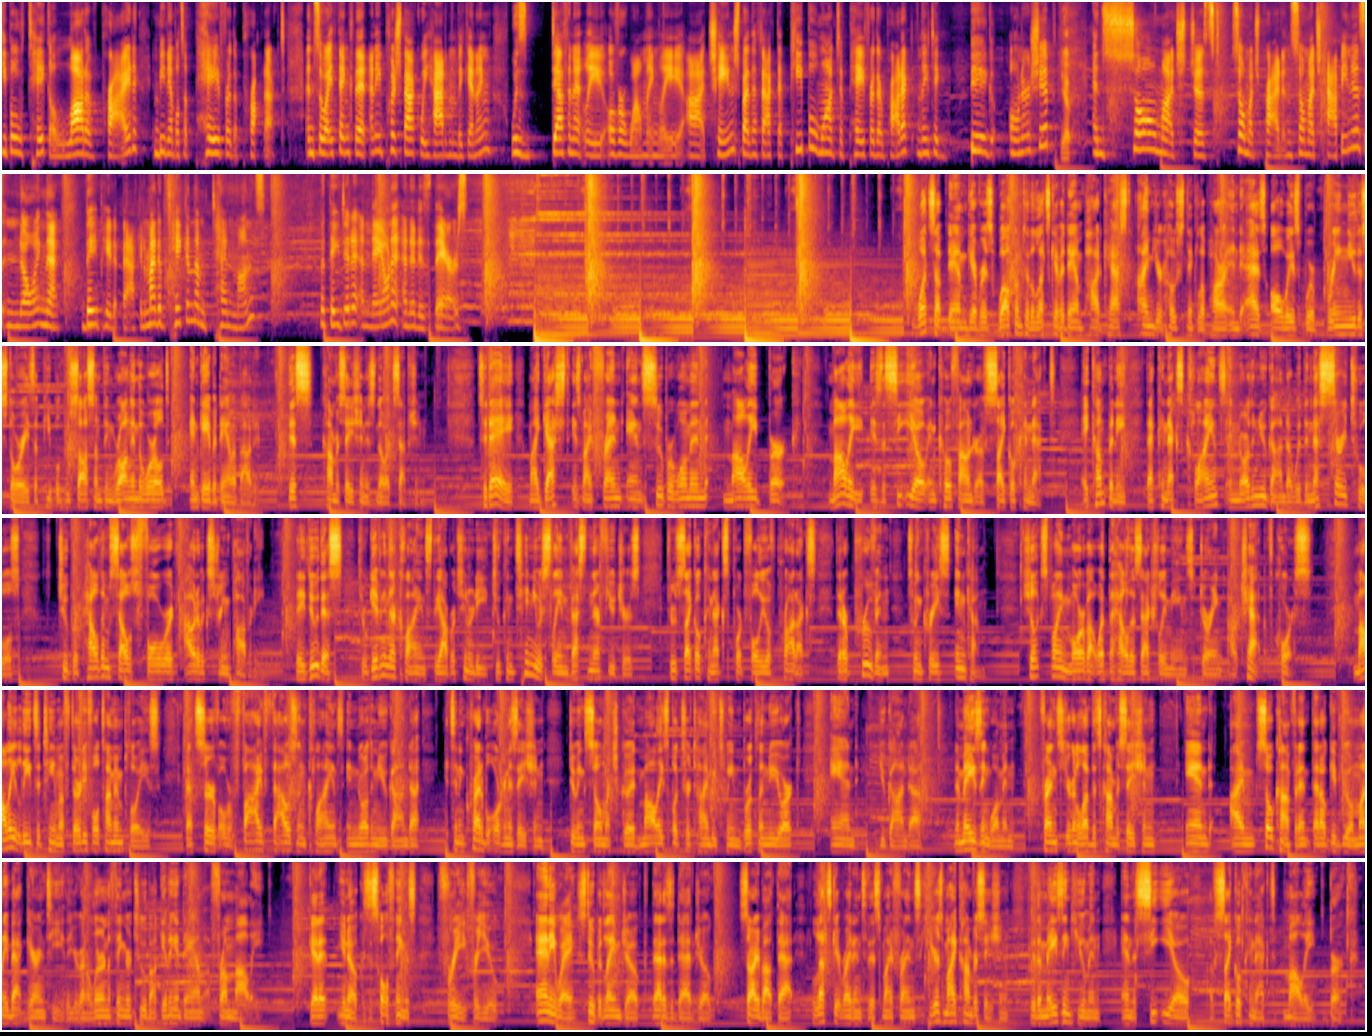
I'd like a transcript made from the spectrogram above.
people take a lot of pride in being able to pay for the product. And so I think that any pushback we had in the beginning was definitely overwhelmingly uh, changed by the fact that people want to pay for their product and they take big ownership Yep. and so much just so much pride and so much happiness in knowing that they paid it back. And it might have taken them 10 months, but they did it and they own it and it is theirs. What's up, damn givers? Welcome to the Let's Give a Damn podcast. I'm your host, Nick Lapara, and as always, we're bringing you the stories of people who saw something wrong in the world and gave a damn about it. This conversation is no exception. Today, my guest is my friend and superwoman, Molly Burke. Molly is the CEO and co founder of Cycle Connect, a company that connects clients in northern Uganda with the necessary tools to propel themselves forward out of extreme poverty. They do this through giving their clients the opportunity to continuously invest in their futures through Cycle Connect's portfolio of products that are proven to increase income. She'll explain more about what the hell this actually means during our chat, of course. Molly leads a team of 30 full time employees that serve over 5,000 clients in northern Uganda. It's an incredible organization doing so much good. Molly splits her time between Brooklyn, New York, and Uganda. An amazing woman. Friends, you're going to love this conversation. And I'm so confident that I'll give you a money back guarantee that you're going to learn a thing or two about giving a damn from Molly. Get it? You know, because this whole thing is free for you. Anyway, stupid lame joke. That is a dad joke. Sorry about that. Let's get right into this, my friends. Here's my conversation with amazing human and the CEO of Cycle Connect, Molly Burke.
